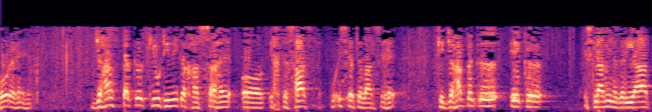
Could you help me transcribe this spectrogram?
ہو رہے ہیں۔ جہاں تک کیو ٹی وی کا خاصہ ہے اور اختصاص ہے وہ اس اعتبار سے ہے کہ جہاں تک ایک اسلامی نظریات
